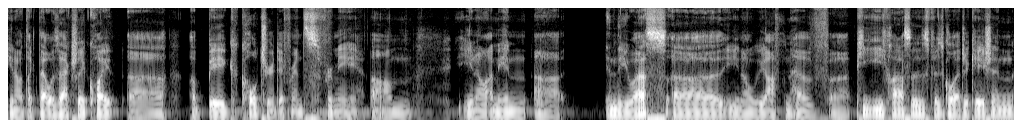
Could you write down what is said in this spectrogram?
you know like that was actually quite uh, a big culture difference for me um, you know i mean uh, in the U.S., uh, you know, we often have PE classes, physical education,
